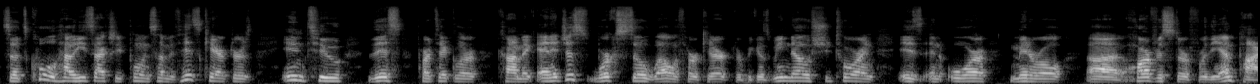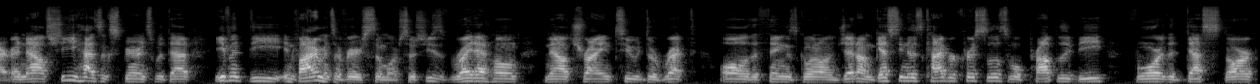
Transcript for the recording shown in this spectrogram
So it's cool how he's actually pulling some of his characters into this particular comic, and it just works so well with her character because we know Shu Torun is an ore mineral uh, harvester for the Empire, and now she has experience with that. Even the environments are very similar, so she's right at home now trying to direct all the things going on in Jedha. I'm guessing those Kyber crystals will probably be for the Death Star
